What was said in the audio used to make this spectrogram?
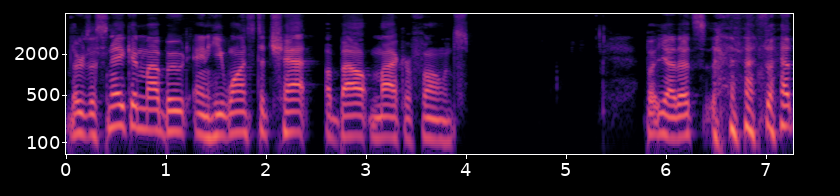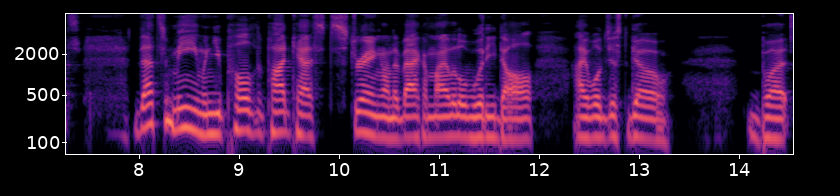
there's a snake in my boot and he wants to chat about microphones. But yeah, that's, that's, that's, that's me. When you pull the podcast string on the back of my little Woody doll, I will just go. But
